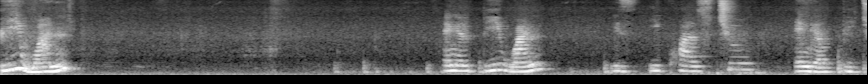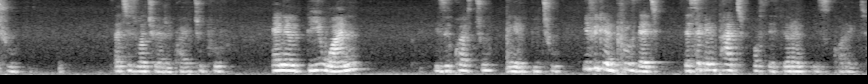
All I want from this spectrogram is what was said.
B1 angle B1 is equals to angle B2. That is what we are required to prove. Angle B1 is equals to angle B2. If you can prove that, the second part of the theorem is correct.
